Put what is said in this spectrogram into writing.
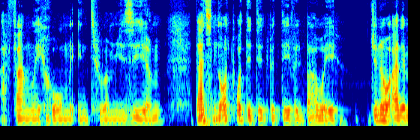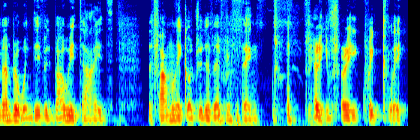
a family home into a museum. That's not what they did with David Bowie. Do you know, I remember when David Bowie died, the family got rid of everything very, very quickly.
